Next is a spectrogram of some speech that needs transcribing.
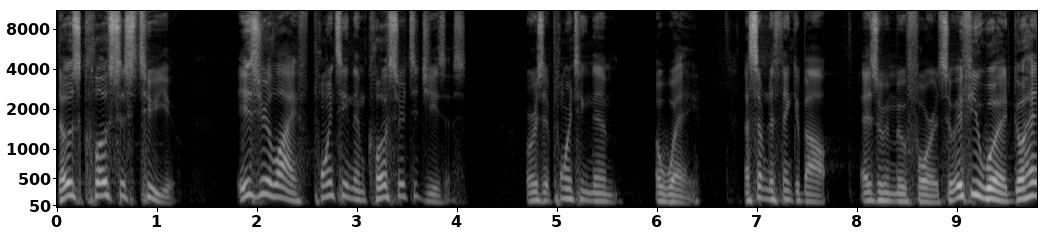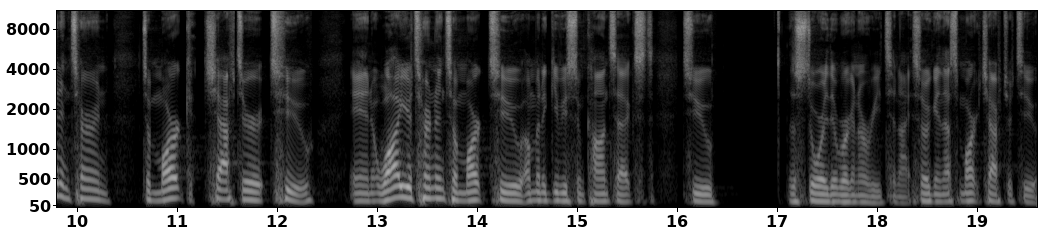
those closest to you? Is your life pointing them closer to Jesus or is it pointing them away? That's something to think about as we move forward. So if you would, go ahead and turn to Mark chapter 2. And while you're turning to Mark 2, I'm going to give you some context to the story that we're going to read tonight. So again, that's Mark chapter 2.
